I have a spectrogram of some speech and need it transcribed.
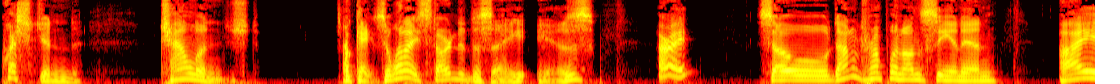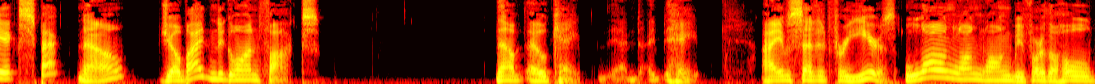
questioned, challenged. Okay, so what I started to say is all right, so Donald Trump went on CNN. I expect now Joe Biden to go on Fox. Now, okay, hey, I have said it for years, long, long, long before the whole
